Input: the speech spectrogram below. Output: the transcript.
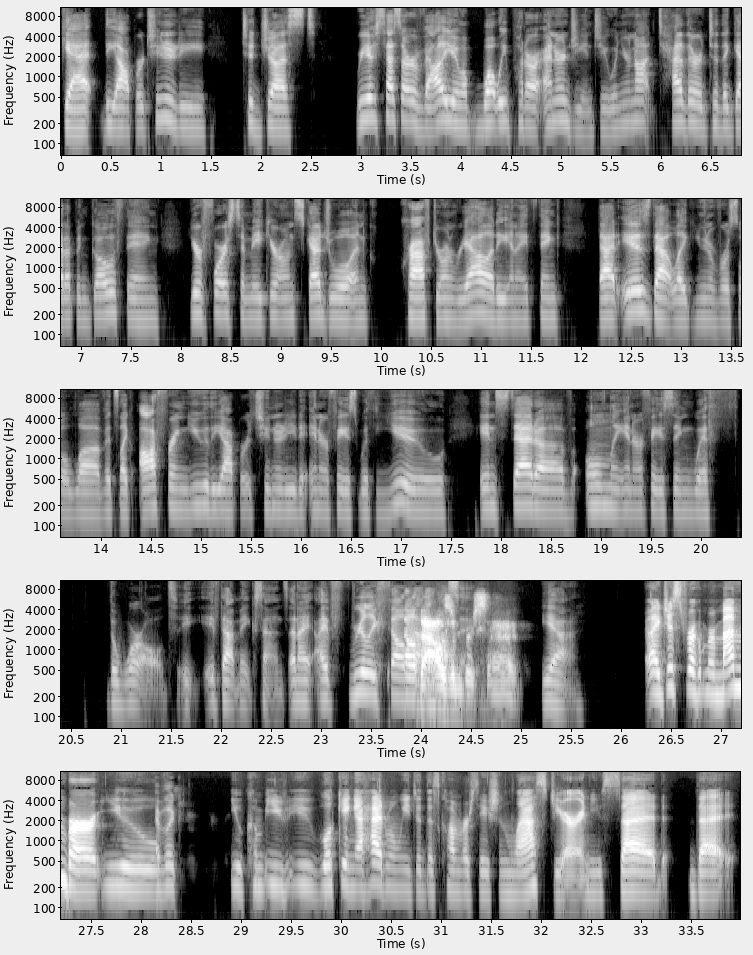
get the opportunity to just reassess our value of what we put our energy into. When you're not tethered to the get up and go thing you're forced to make your own schedule and craft your own reality and I think that is that like universal love it's like offering you the opportunity to interface with you instead of only interfacing with the world, if that makes sense. And I, I've really felt a thousand percent. Yeah. I just remember you I've like you com- you you looking ahead when we did this conversation last year, and you said that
